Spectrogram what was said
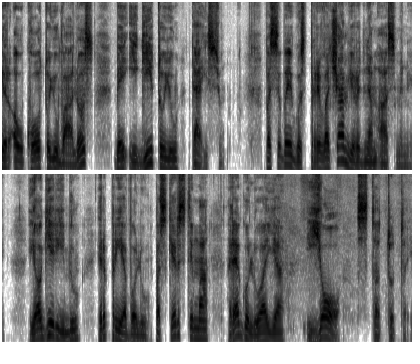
ir aukotojų valios bei įgytojų teisių. Pasibaigus privačiam juridiniam asmeniui, jo gyrybių ir prievolių paskirstimą reguliuoja jo statutai.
